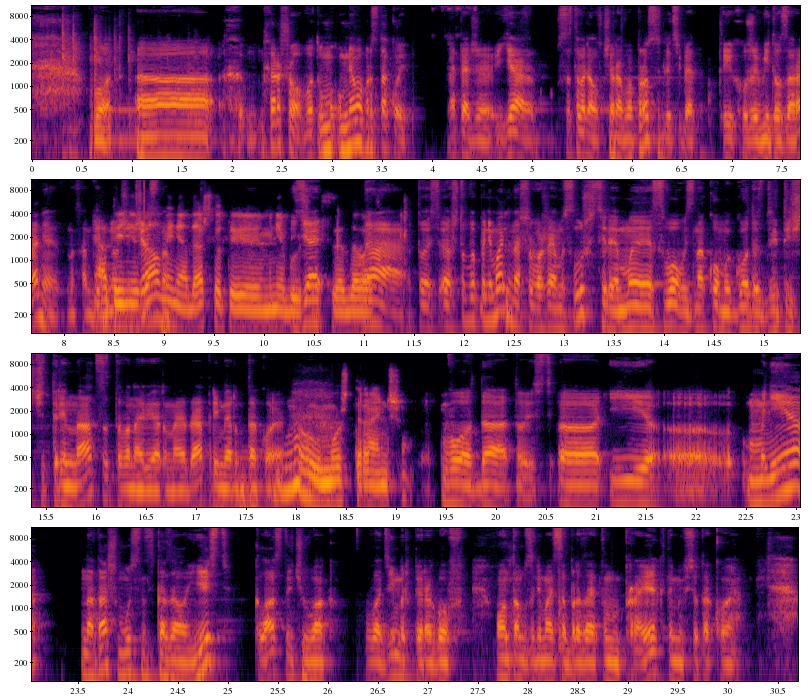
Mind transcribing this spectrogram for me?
Вот. А, хорошо, вот у меня вопрос такой. Опять же, я составлял вчера вопросы для тебя, ты их уже видел заранее, на самом деле. А ты не честно. знал меня, да, что ты мне будешь я... задавать? Да, то есть, э, чтобы вы понимали, наши уважаемые слушатели, мы с Вовой знакомы года с 2013, наверное, да, примерно такое. Ну, может, раньше. Вот, да, то есть, э, и э, мне Наташа Мусин сказала, есть классный чувак, Владимир Пирогов. Он там занимается образовательными проектами и все такое.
